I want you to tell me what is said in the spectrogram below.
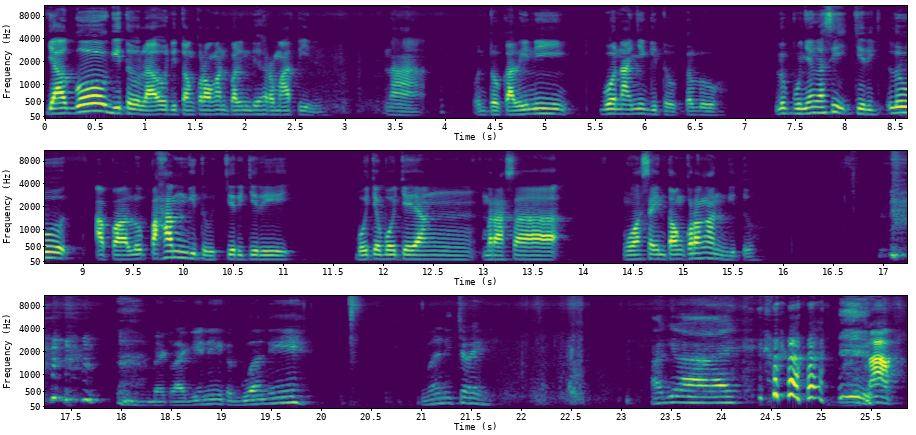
jago gitu lah di tongkrongan paling dihormatin. Nah untuk kali ini gua nanya gitu ke lu. Lu punya gak sih ciri lu apa lu paham gitu ciri-ciri bocah-bocah yang merasa nguasain tongkrongan gitu Baik lagi nih ke gua nih. Gimana nih coy? Pagi Lai. Mantap.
